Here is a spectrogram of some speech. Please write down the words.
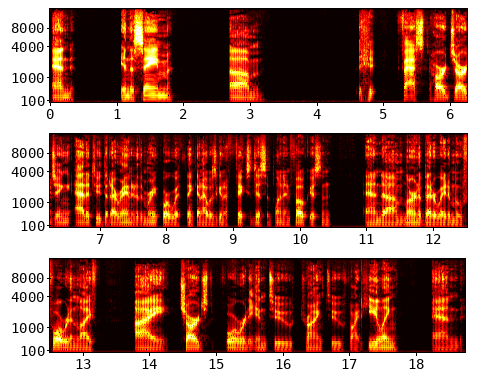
And in the same, um, fast, hard charging attitude that I ran into the Marine Corps with, thinking I was going to fix discipline and focus and and um, learn a better way to move forward in life. I charged forward into trying to find healing and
